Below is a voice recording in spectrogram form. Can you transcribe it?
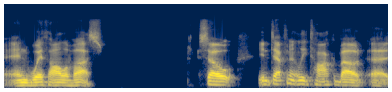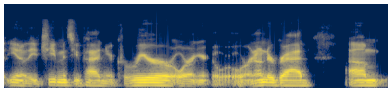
and with all of us. So you definitely talk about, uh, you know, the achievements you've had in your career or in your, or, or an undergrad. Um,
